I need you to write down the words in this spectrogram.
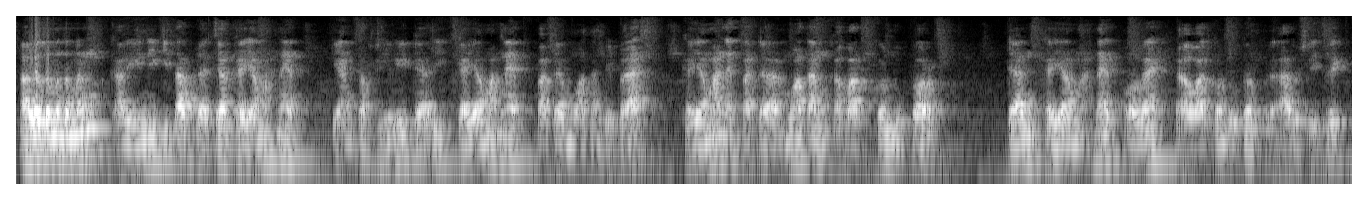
Halo teman-teman, kali ini kita belajar gaya magnet yang terdiri dari gaya magnet pada muatan bebas, gaya magnet pada muatan kawat konduktor, dan gaya magnet oleh kawat konduktor berarus listrik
